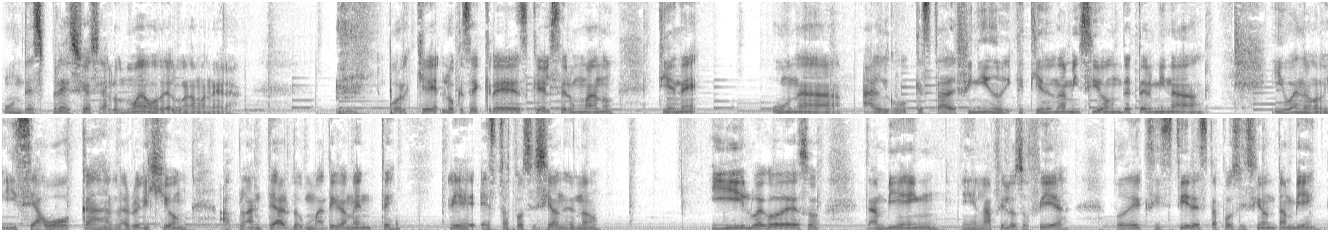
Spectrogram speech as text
un desprecio hacia lo nuevo de alguna manera. porque lo que se cree es que el ser humano tiene una algo que está definido y que tiene una misión determinada y bueno, y se aboca la religión a plantear dogmáticamente eh, estas posiciones, ¿no? Y luego de eso, también en la filosofía puede existir esta posición también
